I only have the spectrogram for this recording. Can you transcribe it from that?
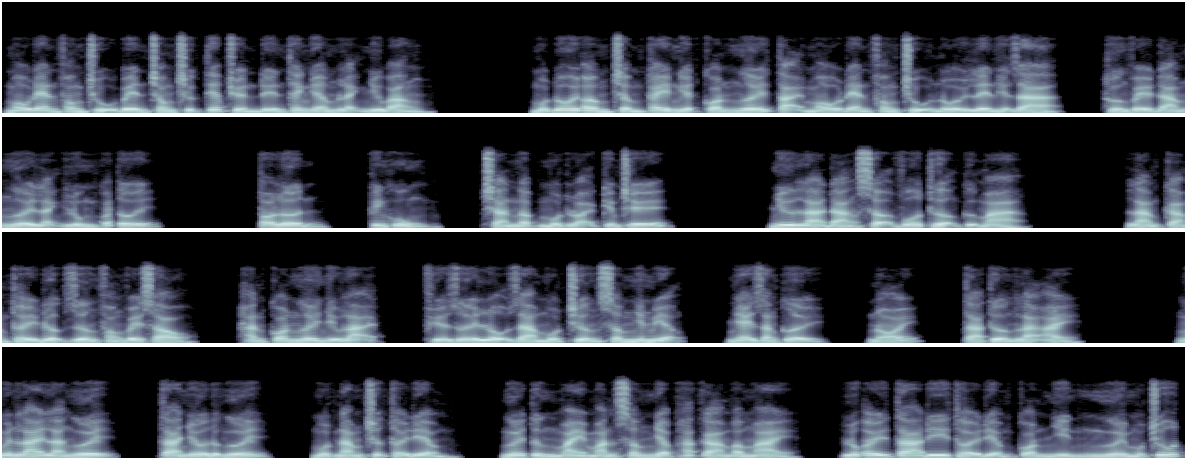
Màu đen phong trụ bên trong trực tiếp chuyển đến thanh âm lạnh như băng. Một đôi âm trầm cay nghiệt con ngươi tại màu đen phong trụ nổi lên hiện ra, hướng về đám người lạnh lùng quét tới. To lớn, kinh khủng, tràn ngập một loại kiềm chế. Như là đáng sợ vô thượng cự ma. Làm cảm thấy được dương phóng về sau, hắn con ngươi nhíu lại, phía dưới lộ ra một trường sâm như miệng, nhai răng cười, nói, ta tưởng là ai? Nguyên lai là ngươi, ta nhớ được ngươi, một năm trước thời điểm ngươi từng may mắn xâm nhập hắc cám âm ai, lúc ấy ta đi thời điểm còn nhìn ngươi một chút,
